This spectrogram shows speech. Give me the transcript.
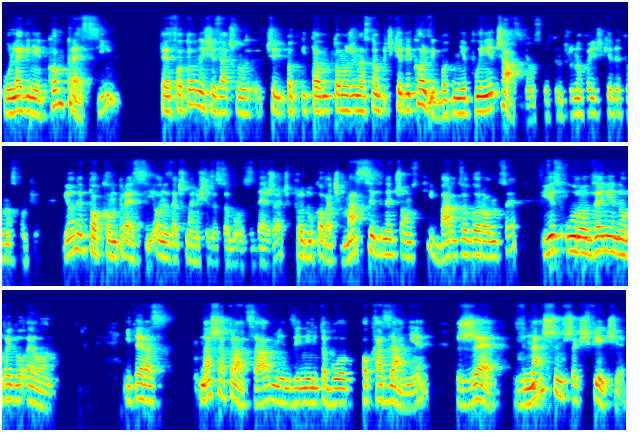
ulegnie kompresji te fotony się zaczną, czyli to, to może nastąpić kiedykolwiek, bo nie płynie czas, w związku z tym trudno powiedzieć, kiedy to nastąpiło. I one po kompresji, one zaczynają się ze sobą zderzać, produkować masywne cząstki, bardzo gorące, jest urodzenie nowego eonu. I teraz nasza praca, między innymi to było pokazanie, że w naszym wszechświecie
